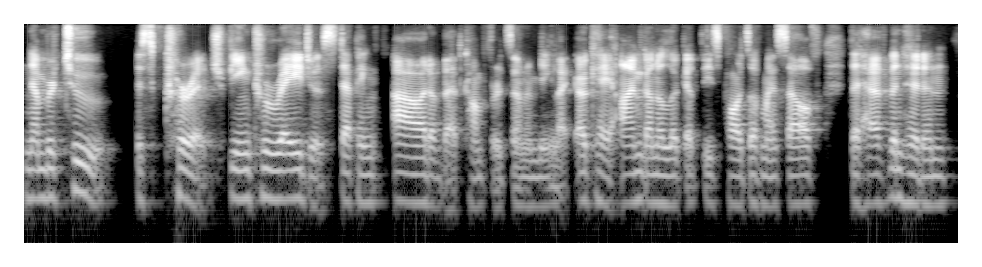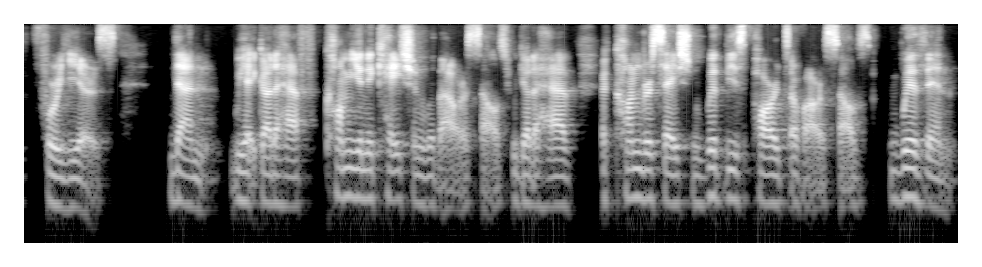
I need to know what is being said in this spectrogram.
Number two is courage, being courageous, stepping out of that comfort zone and being like, okay, I'm going to look at these parts of myself that have been hidden for years then we got to have communication with ourselves. We got to have a conversation with these parts of ourselves within.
